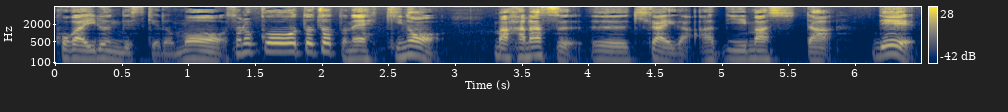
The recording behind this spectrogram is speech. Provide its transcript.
子がいるんですけども、その子とちょっとね、昨日、まあ、話す機会がありました。で、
